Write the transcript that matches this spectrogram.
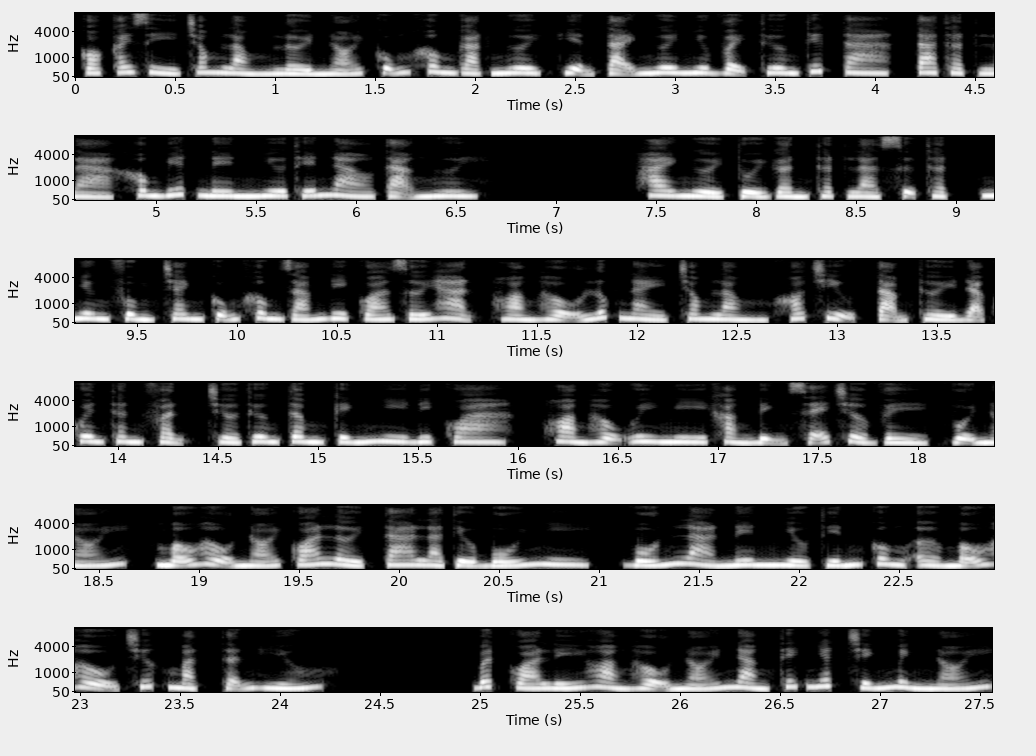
có cái gì trong lòng lời nói cũng không gạt ngươi, hiện tại ngươi như vậy thương tiếc ta, ta thật là không biết nên như thế nào tạ ngươi. Hai người tuổi gần thật là sự thật, nhưng Phùng Tranh cũng không dám đi quá giới hạn, Hoàng hậu lúc này trong lòng khó chịu tạm thời đã quên thân phận, chờ thương tâm kính nhi đi qua, Hoàng hậu uy nghi khẳng định sẽ trở về, vội nói, mẫu hậu nói quá lời ta là tiểu bối nhi, vốn là nên nhiều tiến cung ở mẫu hậu trước mặt thẫn hiếu. Bất quá Lý Hoàng hậu nói nàng thích nhất chính mình nói,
